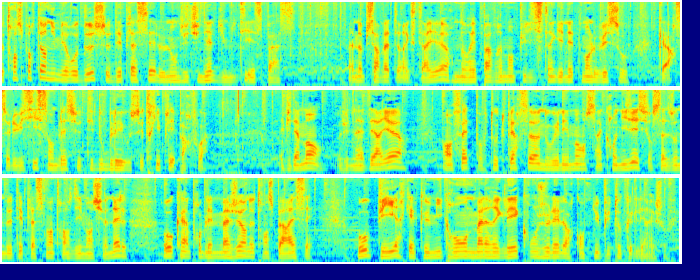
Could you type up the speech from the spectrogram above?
Le transporteur numéro 2 se déplaçait le long du tunnel du multi-espace. Un observateur extérieur n'aurait pas vraiment pu distinguer nettement le vaisseau, car celui-ci semblait se dédoubler ou se tripler parfois. Évidemment, vu de l'intérieur, en fait, pour toute personne ou élément synchronisé sur sa zone de déplacement transdimensionnel, aucun problème majeur ne transparaissait. Au pire, quelques micro-ondes mal réglées congelaient leur contenu plutôt que de les réchauffer.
